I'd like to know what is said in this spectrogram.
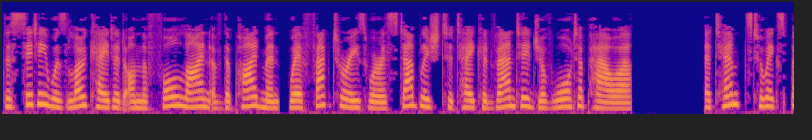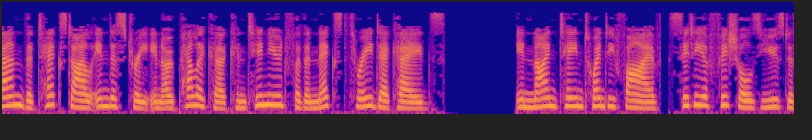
The city was located on the fall line of the Piedmont, where factories were established to take advantage of water power. Attempts to expand the textile industry in Opelika continued for the next three decades. In 1925, city officials used a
